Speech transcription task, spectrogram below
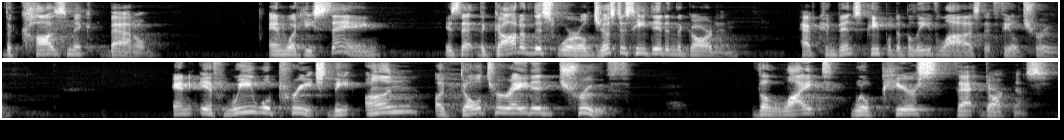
the cosmic battle. And what he's saying is that the God of this world, just as he did in the garden, have convinced people to believe lies that feel true. And if we will preach the unadulterated truth, the light will pierce that darkness.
